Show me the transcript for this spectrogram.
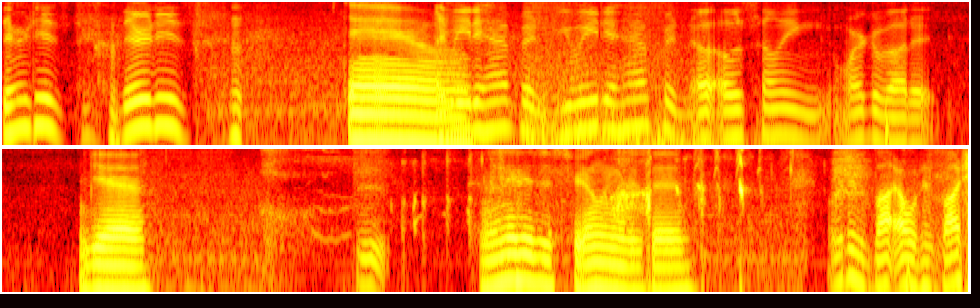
There it is. There it is. Damn. I made it happen. You made it happen. I, I was telling Mark about it. Yeah. That nigga just chilling with his head. Where's his body? Oh, his body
